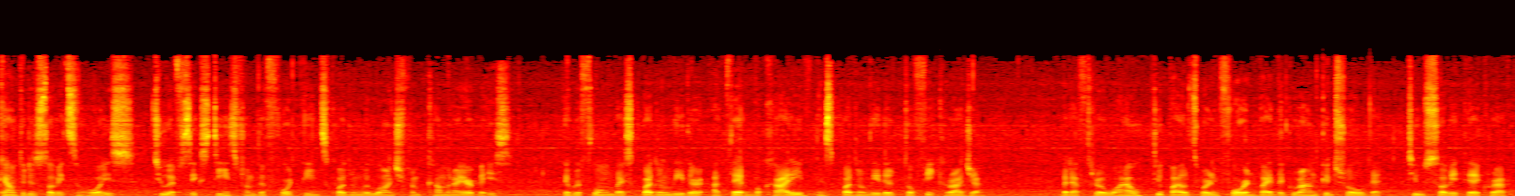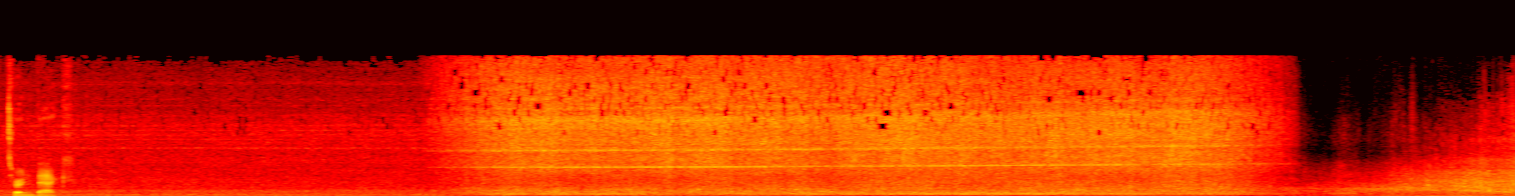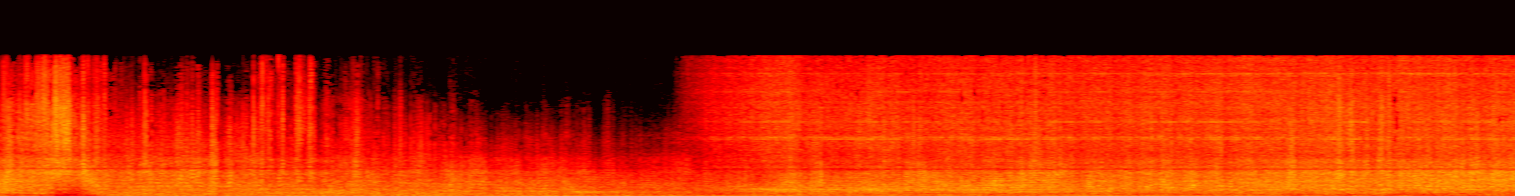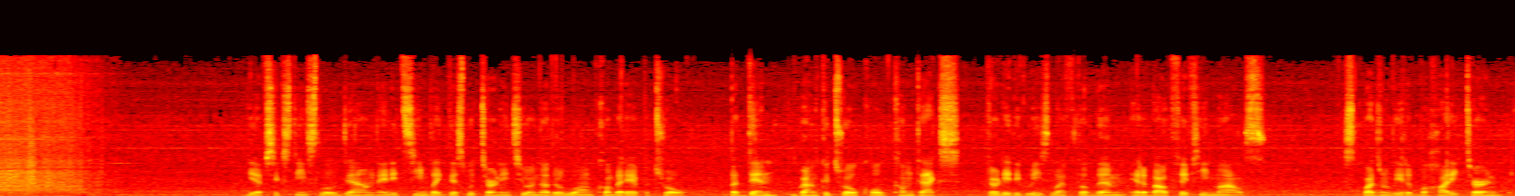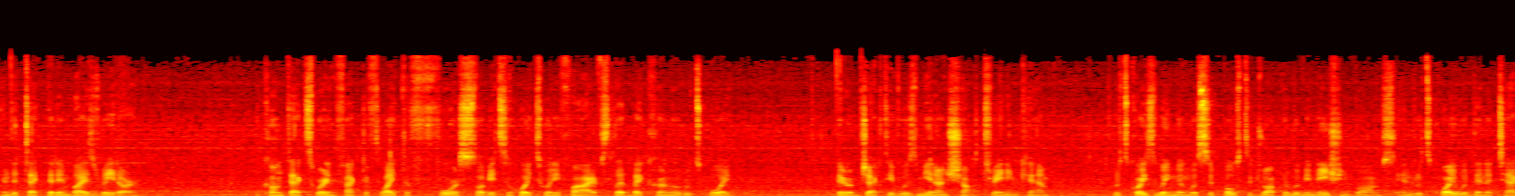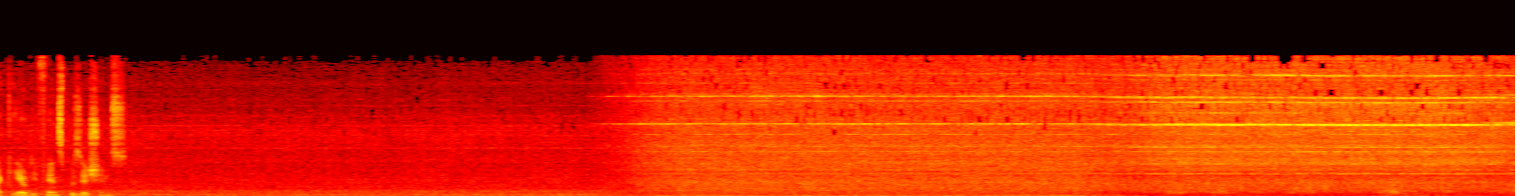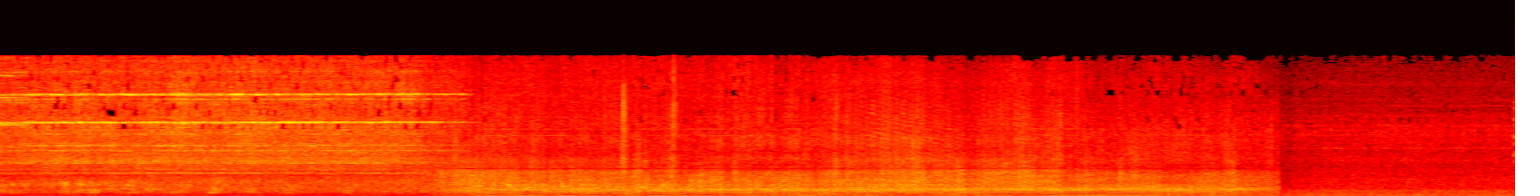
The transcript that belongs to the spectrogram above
Counter the Soviet Sukhois, two F-16s from the 14th Squadron were launched from Kamra Air Base. They were flown by Squadron Leader Athar Bokhari and Squadron Leader Tofik Raja. But after a while, two pilots were informed by the ground control that two Soviet aircraft turned back the F-16 slowed down and it seemed like this would turn into another long combat air patrol. But then ground control called contacts 30 degrees left of them at about 15 miles. Squadron leader Bokhari turned and detected him by his radar. The contacts were in fact a flight of four Soviet Sukhoi 25s led by Colonel Rutskoy. Their objective was Miran Shah training camp. Rutskoy's wingman was supposed to drop illumination bombs and Rutskoy would then attack air defense positions.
